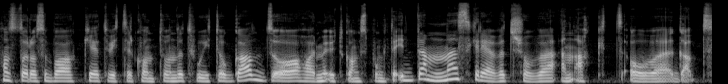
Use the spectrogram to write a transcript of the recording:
Han står også bak Twitter-kontoen The Tweet of God, og har med utgangspunktet i denne skrevet showet An Act of God.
